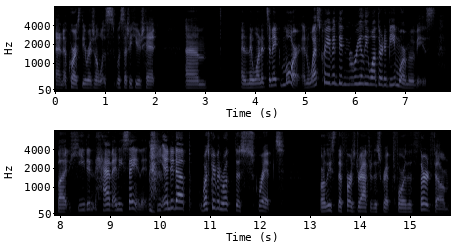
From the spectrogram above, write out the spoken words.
And of course, the original was was such a huge hit, um, and they wanted to make more. And Wes Craven didn't really want there to be more movies, but he didn't have any say in it. He ended up Wes Craven wrote the script, or at least the first draft of the script for the third film,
